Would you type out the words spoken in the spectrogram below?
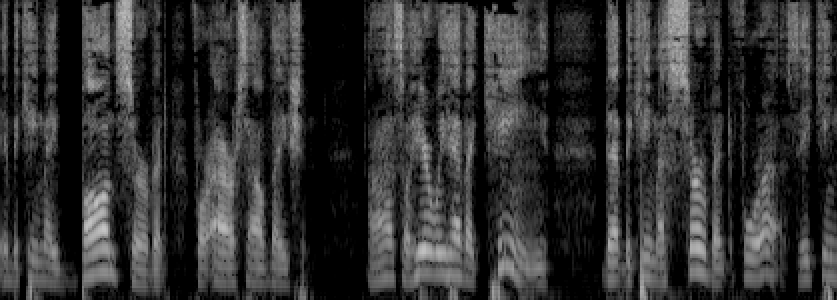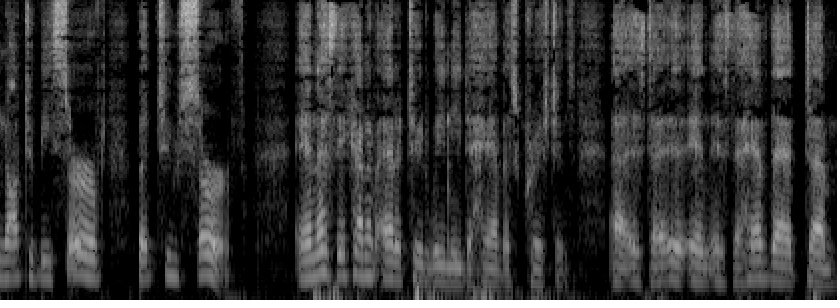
and became a bondservant for our salvation. All right, so here we have a king that became a servant for us. He came not to be served, but to serve. And that's the kind of attitude we need to have as Christians, uh, is to and is to have that um,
